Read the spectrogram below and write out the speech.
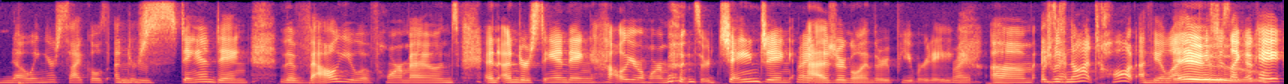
knowing your cycles, Mm-hmm. understanding the value of hormones and understanding how your hormones are changing Right. as you're going through puberty. Right. Um, Which was so- not taught, I feel like. It's just like, okay,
